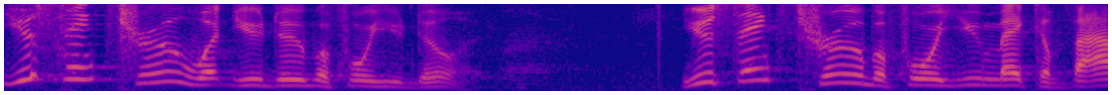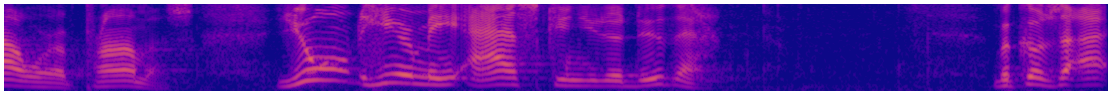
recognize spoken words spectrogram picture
you think through what you do before you do it. You think through before you make a vow or a promise. You won't hear me asking you to do that. Because, I,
